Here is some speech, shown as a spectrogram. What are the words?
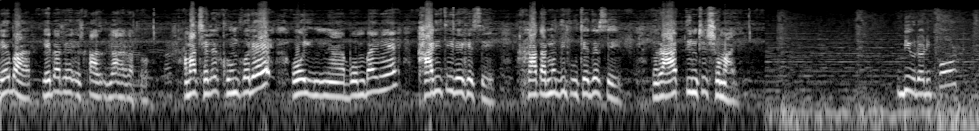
লেবার লেবারে কাজ লাগাতো। আমার ছেলে খুন করে ওই বোম্বাই মেয়ে খাড়িতে রেখেছে খাতার মধ্যে পুঁতে দিয়েছে, রাত তিনটের সময়। Bureau report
